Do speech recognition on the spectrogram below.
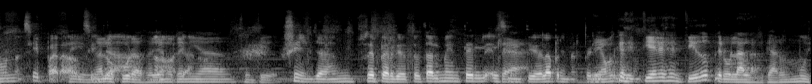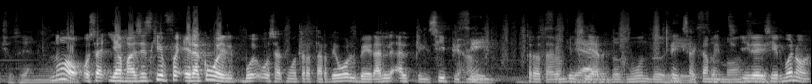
volvieron, sí, para Sí, una locura, o sea, ya no, tenía sentido. Sí, ya se perdió totalmente el, el O sea, sentido de la primera película. Digamos que sí tiene sentido, pero la alargaron mucho, o sea, no... No, o sea, y además es que fue, era como el, o sea, como tratar de volver al, al principio, ¿no? Sí. Trataron de iniciar- dos mundos. y Exactamente. Y de decir, bueno,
